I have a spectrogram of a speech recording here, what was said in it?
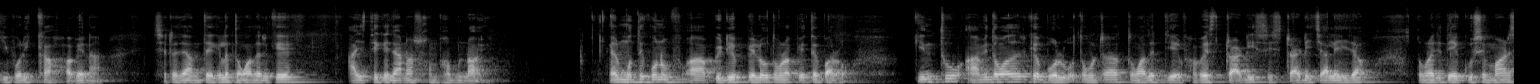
কি পরীক্ষা হবে না, সেটা জানতে গেলে তোমাদেরকে আজ থেকে জানা সম্ভব নয়। এর মধ্যে কোনো পিডিএফ পেলেও তোমরা পেতে পারো। কিন্তু আমি তোমাদেরকে বলব, তোমরা তোমাদের যেভাবে স্টাডি সেই স্টাডি চালিয়ে যাও। তোমরা যদি একুশে মার্চ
